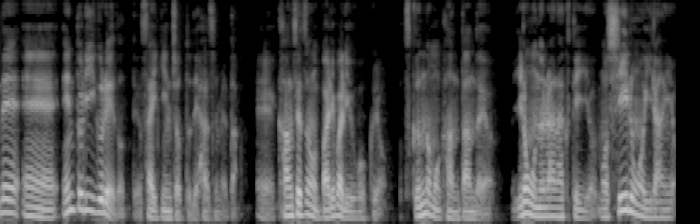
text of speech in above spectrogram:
で、えー、エントリーグレードって最近ちょっと出始めた。えー、関節もバリバリ動くよ。作るのも簡単だよ。色も塗らなくていいよ。もうシールもいらんよ。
